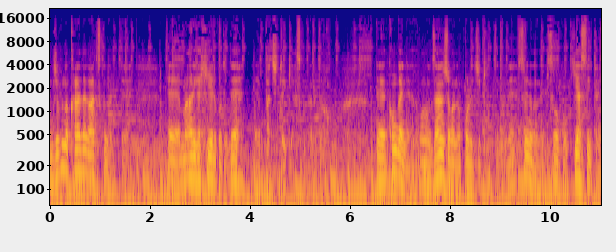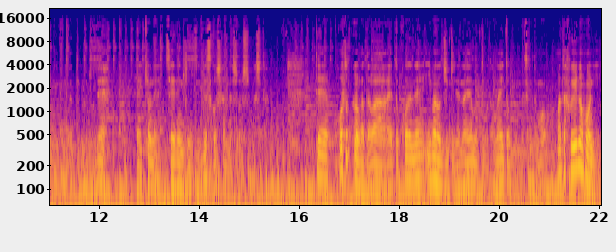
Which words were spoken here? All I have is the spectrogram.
自分の体が熱くなって、えー周りが冷えることで、えーバチッと行きやすくなると。で今回ねこの残暑が残る時期っていうのはねそういうのがねすごく起きやすいタイミングになってくるので、えー今日ね静電気について少し話をしました。でほとんどの方は、えー、とここでね今の時期で悩むってことはないと思うんですけどもまた冬の方に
